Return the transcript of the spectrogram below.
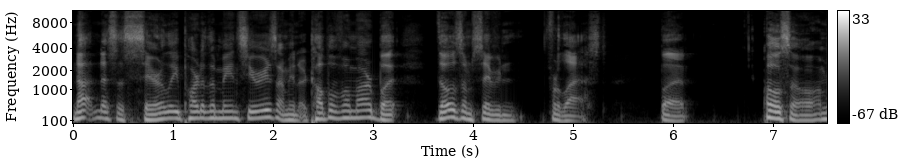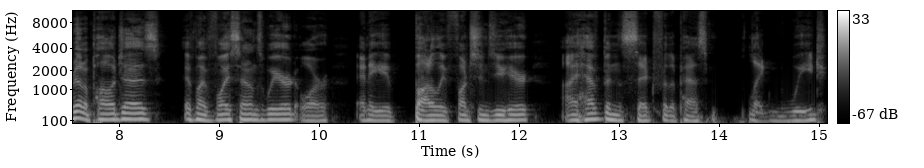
not necessarily part of the main series. I mean, a couple of them are, but those I'm saving for last. But also, I'm going to apologize if my voice sounds weird or any bodily functions you hear. I have been sick for the past like week.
